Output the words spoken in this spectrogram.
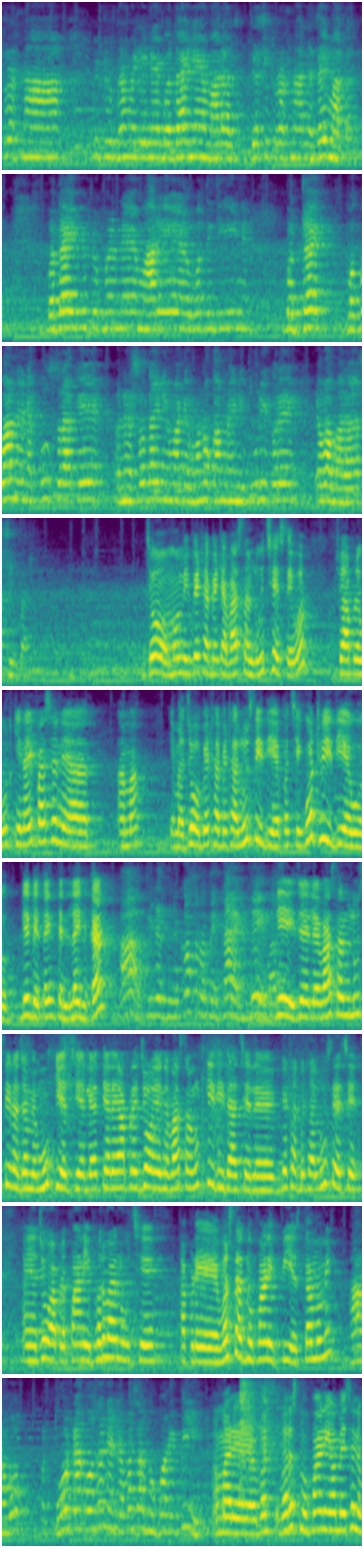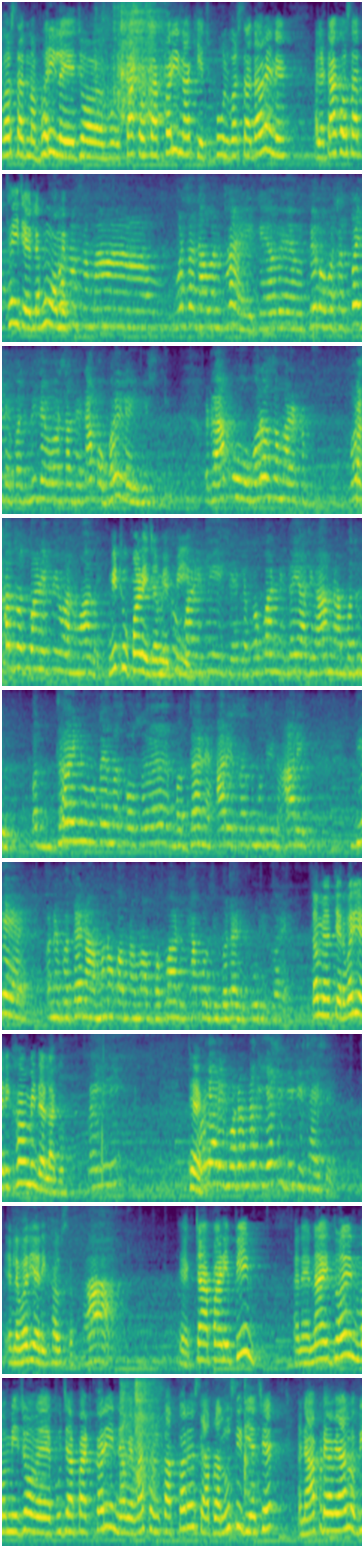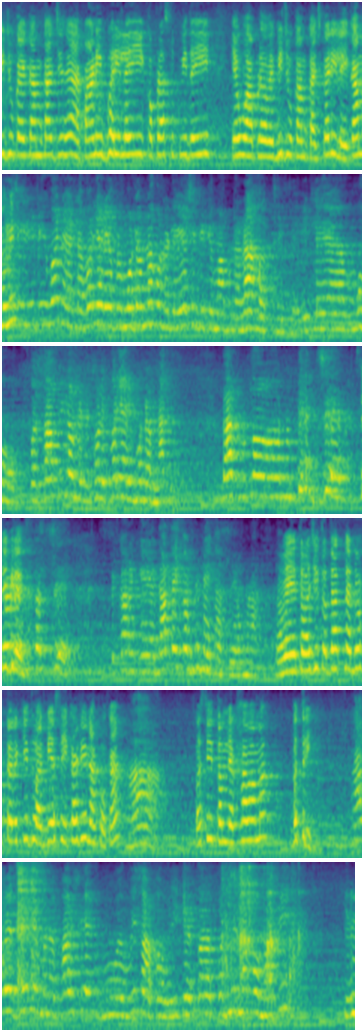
Krishna YouTube ફેમિલીને બધાને મારા જય શ્રી કૃષ્ણ અને જય માતાજી. બધાય યુટ્યુબને મારે વતીથી બધા ભગવાન એને ખુશ રાખે અને સદાયની માટે મનોકામના એની પૂરી કરે એવા મારા આશીર્વાદ. જો, મમ્મી બેઠા બેઠા વાસણ લૂછે છે હો. જો આપણે ઉટકીને આપ્યા છે ને આમાં. એમાં જો બેઠા બેઠા લૂસી દે પછી ગોઠવી દે બે બે ત્રણ ત્રણ લઈને કા? બે જે એટલે વાસણ લૂસીને જ અમે મૂકીએ છીએ એટલે અત્યારે આપણે જો એને વાસણ ઉટકી દીધા છે એટલે બેઠા બેઠા લૂસે છે. અહીંયા જો આપણે પાણી ભરવાનું છે આપણે વરસાદનું પાણી જ પીએ કા મમ્મી? હા અમારે વરસ- વરસનું પાણી અમે છે ને વરસાદમાં ભરી લઈએ જો ટાંકો સાફ કરી નાખીએ. ફૂલ વરસાદ આવે ને એટલે ટાંકો સાફ થઈ જાય એટલે હું અમે વરસાદ આવવાનો થાય કે હવે પેલો વરસાદ પડી જાય પછી બીજા વરસાદે ટાંકો ભરી લઈ વીસની. એટલે આખું વરસ અમારે વરસાદનું જ પાણી પીવાનું આવે. મીઠું પાણી જમે પી પાણી પીએ છે એટલે ભગવાનની દયાથી આમ નામ બધું. બધાને હું તો એમ જ કહું છું બધાને હારી સદબુદ્ધિને હારી દે અને બધાના મનોકામનામાં ભગવાન ઠાકોરજી બધાની પૂરી કરે. તમે અત્યારે વરિયારી ખાવા માંડ્યા લાગો? કઈ? વરિયારી મોઢામાં નાખી એસિડિટી થાય છે. એટલે વરિયાળી ખાવશો. હા. ચા પાણી પીને? અને નાહી ધોઈને મમ્મી જો હવે પૂજા પાઠ કરીને હવે વાસણ સાફ કરે છે આપણા લૂસી દે છે. અને આપણે હવે હાલો બીજું કઈ કામકાજ છે પાણી ભરી લઈ કપડાં સૂકવી દઈ એવું આપણે હવે બીજું કામકાજ કરી લઈએ. કા મમ્મી? એસિડિટી હોય ને એટલે વરિયાળી આપણે મોઢામાં નાખો ને એટલે એસિડિટીમાં આપણે રાહત થઈ જાય. એટલે હું પછી સાપ પી લઉં ને એટલે થોડીક વરિયાળી મોઢામાં નાખી દાંત તો છે કારણ કે દાંતે હમણાં. હવે તો હજી તો દાંતના ડોક્ટરે કીધું આ બેસી કાઢી નાખો કા? હા. પછી તમને ખાવામાં બત્રી. આવે જ નહીં ને મને ફાવશે. હું વિચાર કરું ઈ કે કઢી નાખો માથી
